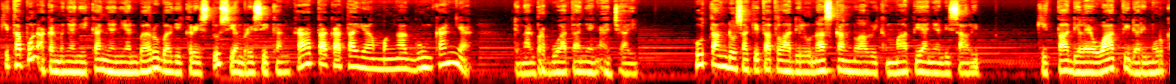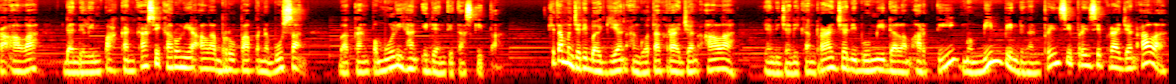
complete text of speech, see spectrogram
kita pun akan menyanyikan nyanyian baru bagi Kristus yang berisikan kata-kata yang mengagungkannya dengan perbuatan yang ajaib. Hutang dosa kita telah dilunaskan melalui kematiannya di salib. Kita dilewati dari murka Allah dan dilimpahkan kasih karunia Allah berupa penebusan, bahkan pemulihan identitas kita. Kita menjadi bagian anggota kerajaan Allah yang dijadikan raja di bumi dalam arti memimpin dengan prinsip-prinsip kerajaan Allah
